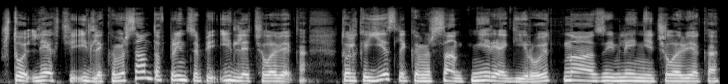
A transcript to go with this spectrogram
Что легче и для коммерсанта, в принципе, и для человека. Только если коммерсант не реагирует на заявление человека,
